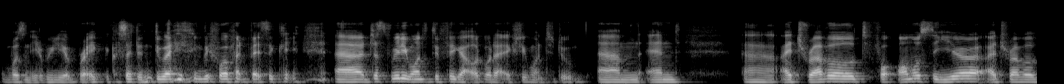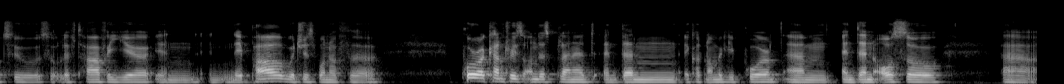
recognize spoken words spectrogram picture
wasn't it really a break because I didn't do anything before, but basically uh, just really wanted to figure out what I actually want to do. Um, and uh, I traveled for almost a year. I traveled to so lived half a year in in Nepal, which is one of the poorer countries on this planet, and then economically poor, um, and then also uh,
